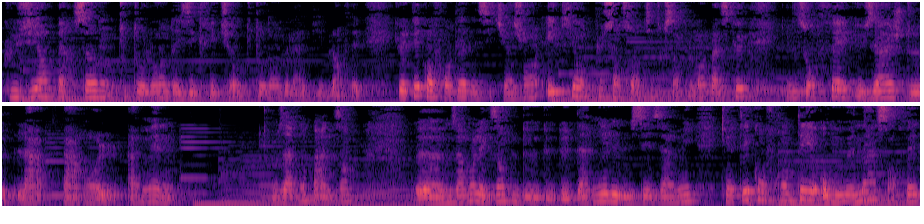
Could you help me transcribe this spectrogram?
plusieurs personnes tout au long des Écritures, tout au long de la Bible en fait, qui ont été confrontées à des situations et qui ont pu s'en sortir tout simplement parce que ils ont fait usage de la parole. Amen. Nous avons par exemple euh, l'exemple de, Daniel et de ses amis qui ont été confrontés aux menaces en fait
